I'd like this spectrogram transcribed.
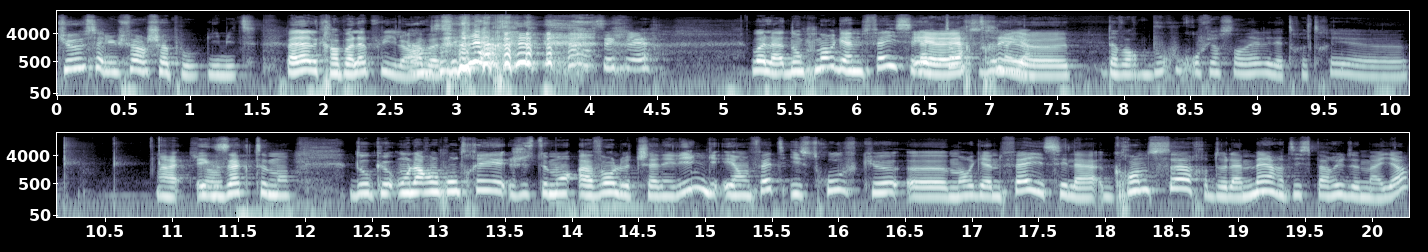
que ça lui fait un chapeau, limite. Bah là, elle craint pas la pluie, là. Ah hein. bah c'est clair C'est clair Voilà, donc Morgan Fay, c'est la elle a l'air de très... Euh, d'avoir beaucoup confiance en elle et d'être très... euh, Ouais, exactement. Donc euh, on l'a rencontrée justement avant le channeling et en fait il se trouve que euh, Morgan Fay c'est la grande sœur de la mère disparue de Maya,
